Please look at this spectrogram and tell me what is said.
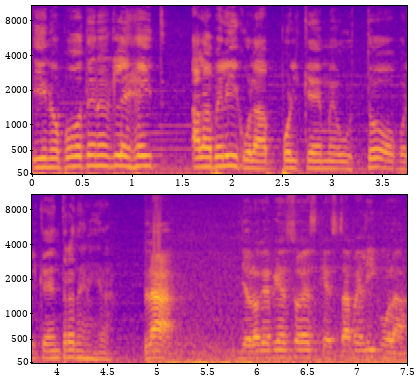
y no puedo tenerle hate a la película porque me gustó, porque es entretenida. La, yo lo que pienso es que esta película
